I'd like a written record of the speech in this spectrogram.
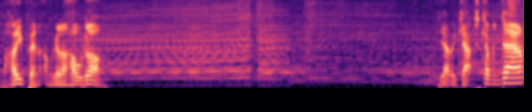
I'm hoping I'm going to hold on. Yeah, the gap's coming down.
